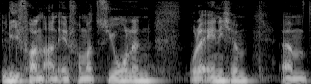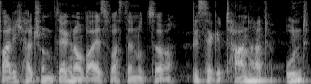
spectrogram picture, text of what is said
liefern an Informationen oder ähnlichem, ähm, weil ich halt schon sehr genau weiß, was der Nutzer bisher getan hat und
